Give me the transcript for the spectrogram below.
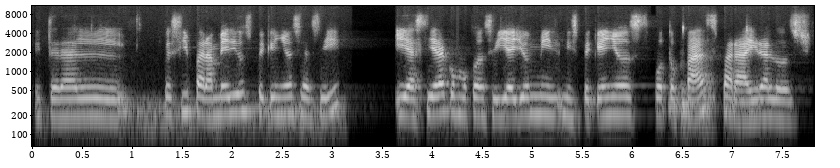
Literal, pues sí, para medios pequeños y así y así era como conseguía yo mis pequeños fotopass para ir a los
